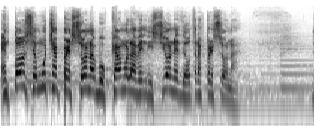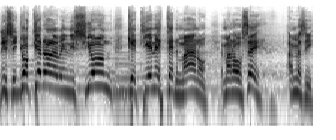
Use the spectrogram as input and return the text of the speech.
Entonces muchas personas buscamos las bendiciones de otras personas. Dice, yo quiero la bendición que tiene este hermano. Hermano José, hazme así.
